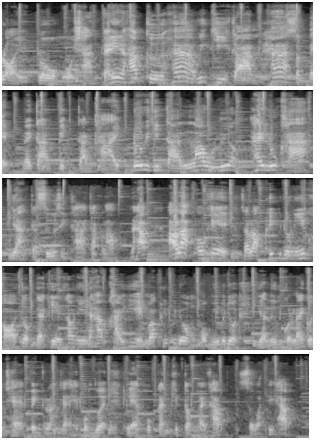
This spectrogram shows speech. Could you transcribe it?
ปล่อยโปรโมชั่นและนี่นะครับคือ 5 วิธีการ 5 สเต็ปในการปิดการขายด้วยวิธีการเล่าเรื่องให้ลูกค้าอยากจะซื้อสินค้าจากเรานะครับ เอาละโอเคสำหรับคลิปวิดีโอนี้ขอจบแต่เพียงเท่านี้นะครับ ใครที่เห็นว่าคลิปวิดีโอของผมมีประโยชน์อย่าลืมกดไลค์กดแชร์เป็นกำลังใจให้ผมด้วย แล้วพบกันคลิปต่อไปครับ สวัสดีครับ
